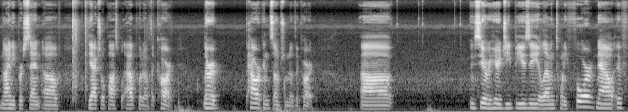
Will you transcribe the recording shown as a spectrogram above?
90% of the actual possible output of the card or power consumption of the card uh, you see over here GPU-Z 1124 now if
